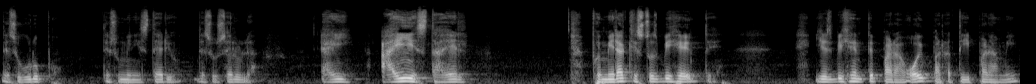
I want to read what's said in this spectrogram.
De su grupo, de su ministerio, de su célula. Ahí, ahí está Él. Pues mira que esto es vigente. Y es vigente para hoy, para ti, para mí.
